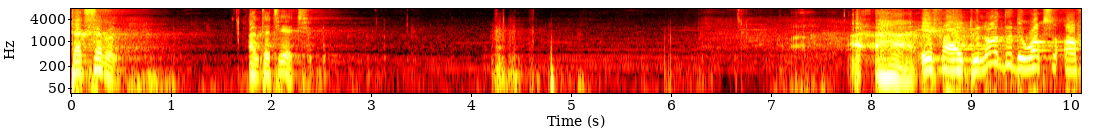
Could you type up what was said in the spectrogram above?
37 and 38. Uh, if I do not do the works of,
